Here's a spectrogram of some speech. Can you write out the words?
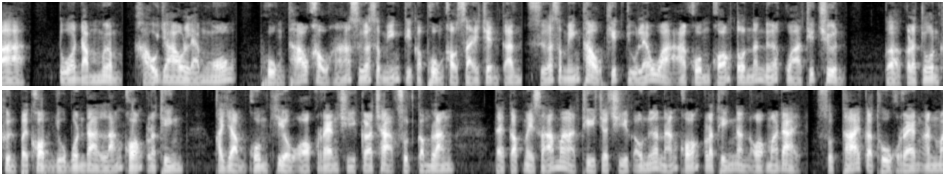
ป่า ตัวดำเมื่อม เขายาวแหลมงงพุ่งเท้าเข้าหาเสือสมิงที่ก็พุ่งเข้าใส่เช่นกัน เสือสมิงเท่าคิดอยู่แล้วว่าอาคมของตนนั้นเหนือกว่าทิดชื่น ก็กระโจนขึ้นไปค่อมอยู่บนด้านหลังของกระทิง ขย่ำคมเขี้ยวออกแรงฉีกกระชากสุดกำลัง แต่กลับไม่สามารถที่จะฉีกเอาเนื้อหนังของกระทิงนั่นออกมาได้ สุดท้ายก็ถูกแรงอันม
